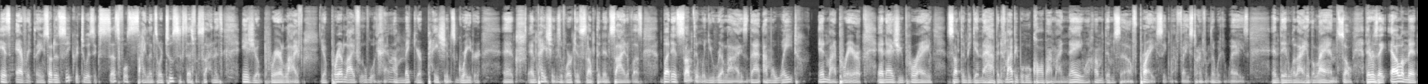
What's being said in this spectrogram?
is everything. So the secret to a successful silence or to successful silence is your prayer life. Your prayer life will uh, make your patience greater. And, and patience work is something inside of us, but it's something when you realize that I'm a weight in my prayer. And as you pray, something begin to happen. If my people who are called by my name will humble themselves, pray, seek my face, turn from their wicked ways, and then will I heal the land. So there is a element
